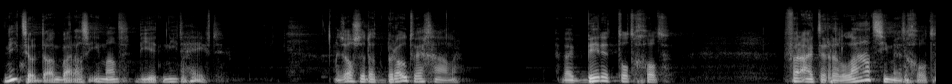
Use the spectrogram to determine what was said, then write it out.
niet zo dankbaar als iemand die het niet heeft. Dus als we dat brood weghalen en wij bidden tot God vanuit de relatie met God,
